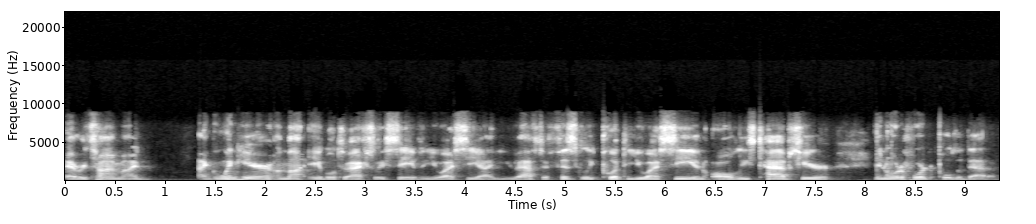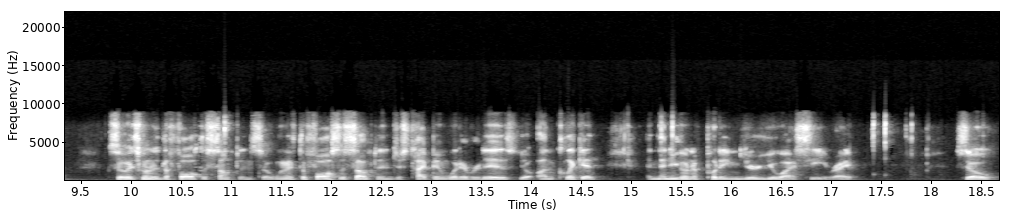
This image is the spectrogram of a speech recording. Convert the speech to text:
every time I I go in here, I'm not able to actually save the UIC. I, you have to physically put the UIC in all these tabs here in order for it to pull the data. So it's going to default to something. So when it defaults to something, just type in whatever it is, you'll unclick it, and then you're going to put in your UIC, right? So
